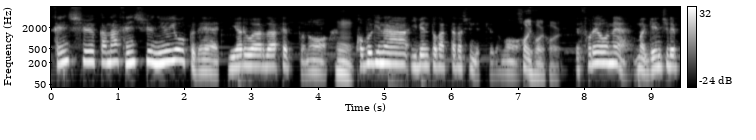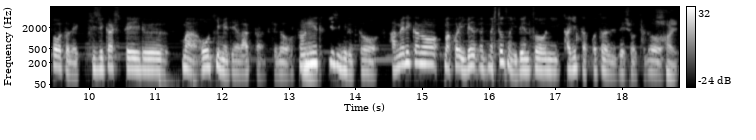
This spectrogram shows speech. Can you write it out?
先週かな？先週ニューヨークでリアルワールドアセットのうん。小ぶりなイベントがあったらしいんですけれども、はいはいはい。でそれをね、まあ、現地レポートで記事化している、まあ、大きいメディアがあったんですけど、そのニュース記事見ると、アメリカの、まあ、これイベント、まあ、一つのイベントに限ったことでしょうけど、はい。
